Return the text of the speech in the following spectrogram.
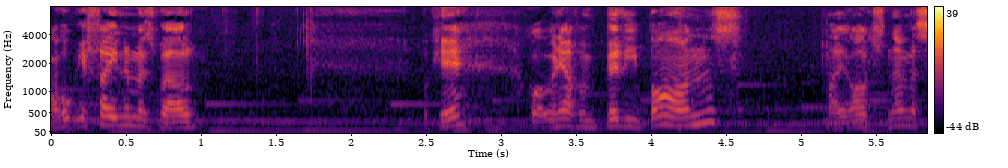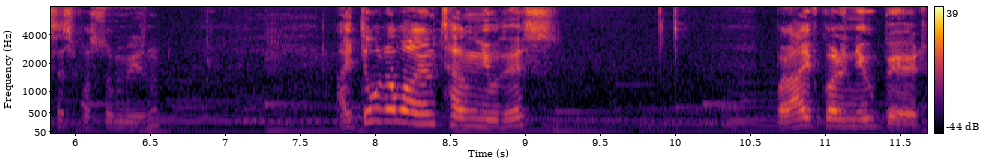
I hope you find him as well. Okay, got one here from Billy Barnes, my arch nemesis for some reason. I don't know why I'm telling you this, but I've got a new bird.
